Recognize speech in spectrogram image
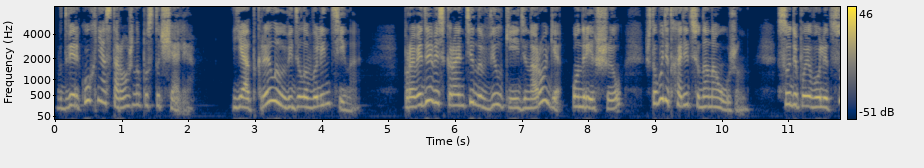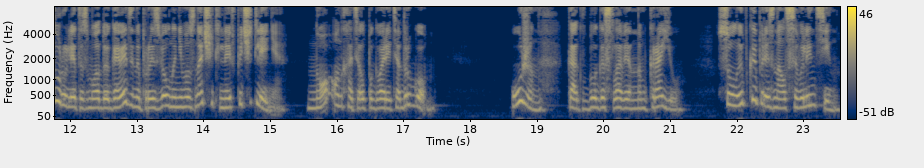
в дверь кухни осторожно постучали. Я открыла и увидела Валентина. Проведя весь карантин в вилке и единороге, он решил, что будет ходить сюда на ужин. Судя по его лицу, рулет из молодой говядины произвел на него значительное впечатление. Но он хотел поговорить о другом. Ужин, как в благословенном краю. С улыбкой признался Валентин.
